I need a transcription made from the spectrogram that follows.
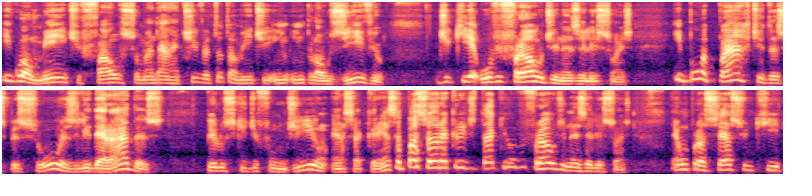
igualmente falso, uma narrativa totalmente implausível de que houve fraude nas eleições. E boa parte das pessoas lideradas pelos que difundiam essa crença passaram a acreditar que houve fraude nas eleições. É um processo em que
